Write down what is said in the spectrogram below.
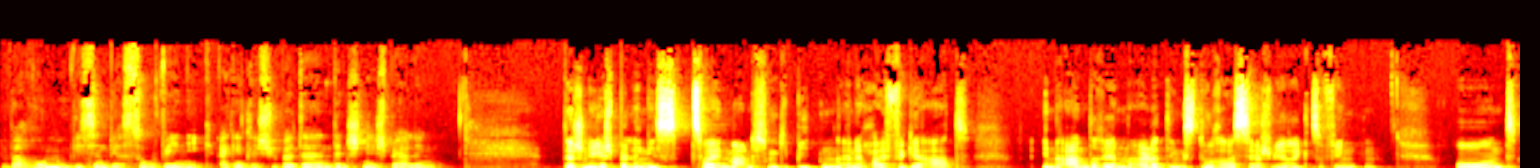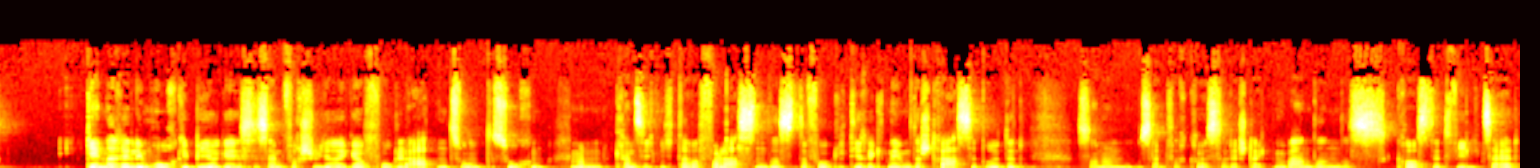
Warum wissen wir so wenig eigentlich über den, den Schneesperling? Der Schneespelling ist zwar in manchen Gebieten eine häufige Art, in anderen allerdings durchaus sehr schwierig zu finden. Und generell im Hochgebirge ist es einfach schwieriger, Vogelarten zu untersuchen. Man kann sich nicht darauf verlassen, dass der Vogel direkt neben der Straße brütet, sondern man muss einfach größere Strecken wandern. Das kostet viel Zeit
